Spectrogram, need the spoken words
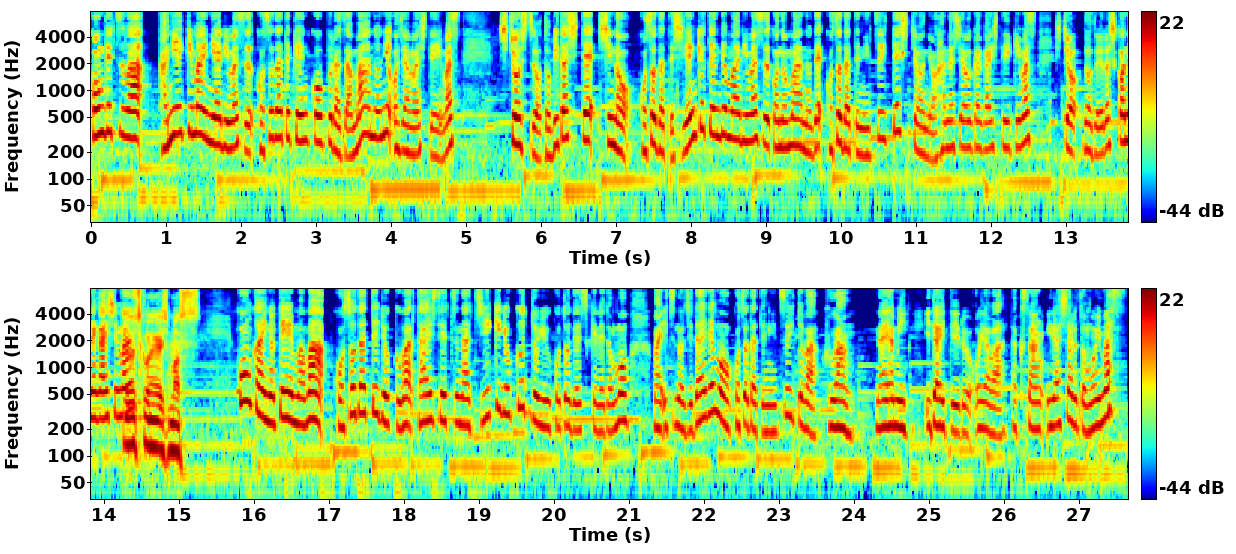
今月は蟹駅前にあります子育て健康プラザマーノにお邪魔しています。市長室を飛び出して市の子育て支援拠点でもありますこのマーノで子育てについて市長にお話をお伺いしていきます。市長どうぞよろしくお願いします。よろしくお願いします。今回のテーマは子育て力は大切な地域力ということですけれども、まあ、いつの時代でも子育てについては不安悩み抱いている親はたくさんいらっしゃると思います。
